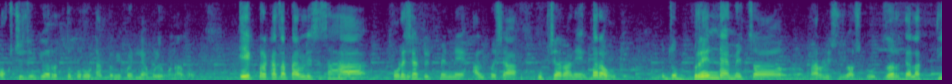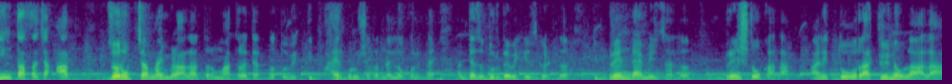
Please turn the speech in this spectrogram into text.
ऑक्सिजन किंवा रक्त पुरवठा कमी पडल्यामुळे होणार आहे. एक प्रकारचा पॅरालिसिस हा थोड्याशा ट्रीटमेंटने अल्पशा उपचाराने बरा होतो. पण जो ब्रेन डॅमेजचा पॅरालिसिस असतो जर त्याला तीन तासाच्या आत जर उपचार नाही मिळाला तर मात्र त्यातनं तो व्यक्ती बाहेर पडू शकत नाही लवकर येत नाही. आणि त्याचं दुर्दैव हेच घडलं की ब्रेन डॅमेज झालं ब्रेन स्ट्रोक आला आणि तो रात्री नऊला आला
